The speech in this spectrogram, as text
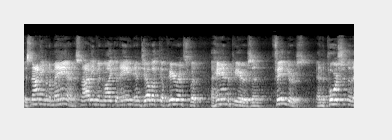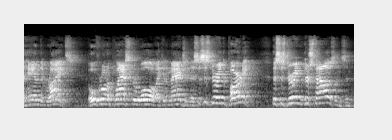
It's not even a man. It's not even like an angelic appearance, but a hand appears and fingers and the portion of the hand that writes over on a plaster wall. I can imagine this. This is during the party. This is during, there's thousands, and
